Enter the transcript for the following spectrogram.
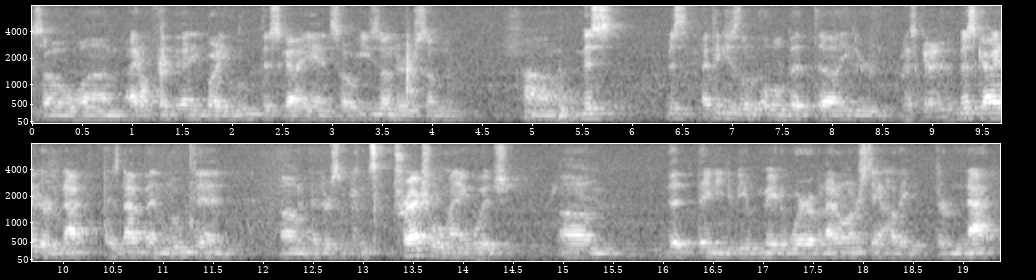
so, um, I don't think that anybody looped this guy in, so he's under some, um, mis, mis, I think he's a little, a little bit, uh, either Misguided. misguided or not, has not been looped in. Um, and there's some contractual language, um, that they need to be made aware of, and I don't understand how they, they're not,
